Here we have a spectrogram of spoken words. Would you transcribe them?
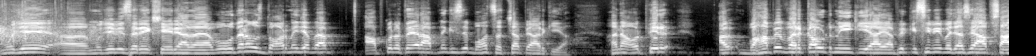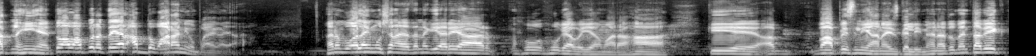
मुझे अ, मुझे भी सर एक शेर याद आया वो होता है ना उस दौर में जब आप आपको लगता है यार आपने किसी से बहुत सच्चा प्यार किया। है ना? और फिर वहाँ पे वर्कआउट नहीं किया या फिर किसी भी वजह से आप साथ नहीं है तो अब आपको लगता है यार अब दोबारा नहीं हो पाएगा यार। है ना? वो वाला इमोशन आ जाता है ना कि अरे यार, हो हो गया भैया हमारा हाँ कि ये अब वापस नहीं आना इस गली में, है ना? तो मैंने तब एक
